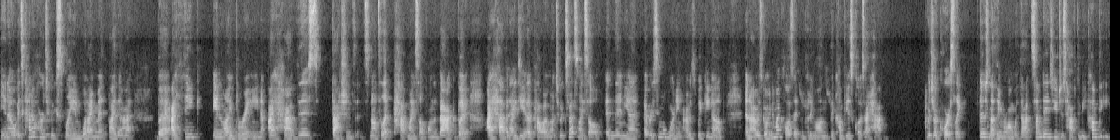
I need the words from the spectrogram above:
you know, it's kind of hard to explain what I meant by that, but I think in my brain I have this fashion sense, not to like pat myself on the back, but I have an idea of how I want to express myself. And then, yet, every single morning I was waking up and I was going to my closet and putting on the comfiest clothes I had, which, of course, like, there's nothing wrong with that. Some days you just have to be comfy.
